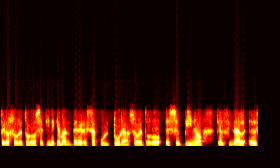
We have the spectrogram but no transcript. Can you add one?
pero sobre todo se tiene que mantener esa cultura, sobre todo ese vino que al final es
